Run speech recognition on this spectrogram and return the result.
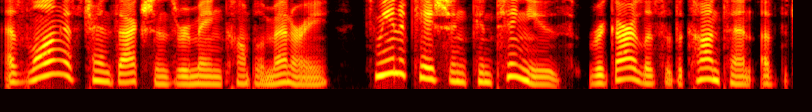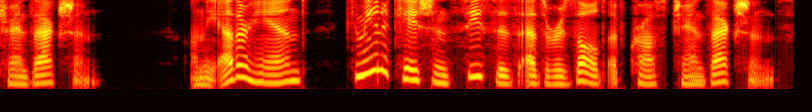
As long as transactions remain complementary, communication continues regardless of the content of the transaction. On the other hand, communication ceases as a result of cross transactions.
